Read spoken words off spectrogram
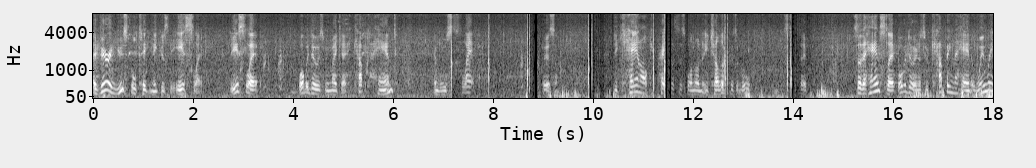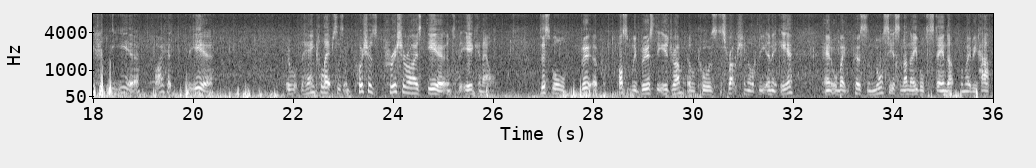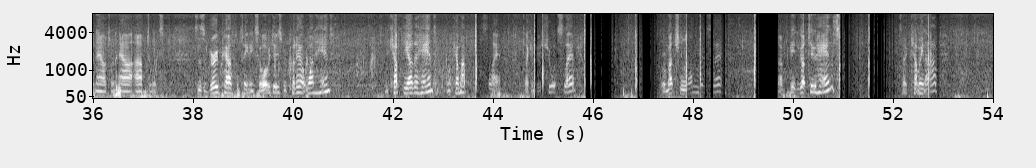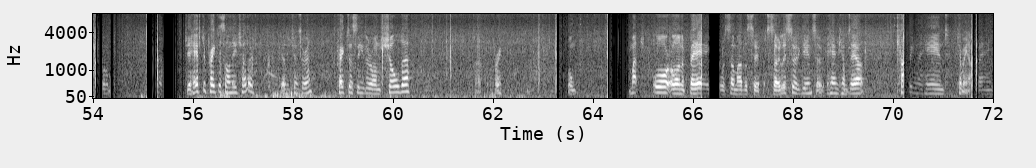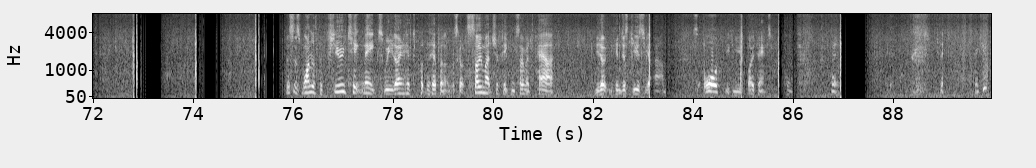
A very useful technique is the ear slap. The ear slap, what we do is we make a cupped hand and we'll slap the person. You cannot practice this one on each other because it will so, so the hand slap, what we're doing is we're cupping the hand and when we hit the ear, if I hit the ear, it, the hand collapses and pushes pressurized air into the ear canal. This will possibly burst the eardrum, it will cause disruption of the inner ear and it will make the person nauseous and unable to stand up for maybe half an hour to an hour afterwards. So this is a very powerful technique. So what we do is we put out one hand, we cup the other hand, and we come up, slap. So it can be a short slap, or a much longer slap. Don't forget you've got two hands. So coming up, you have to practice on each other? The other turns around. Practice either on shoulder, free, or much, or on a bag or some other surface. So let's do it again. So hand comes out, cupping the hand, coming up, bang. This is one of the few techniques where you don't have to put the hip in it. It's got so much effect and so much power. You don't. You can just use your arm, so, or you can use both hands. Thank you.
